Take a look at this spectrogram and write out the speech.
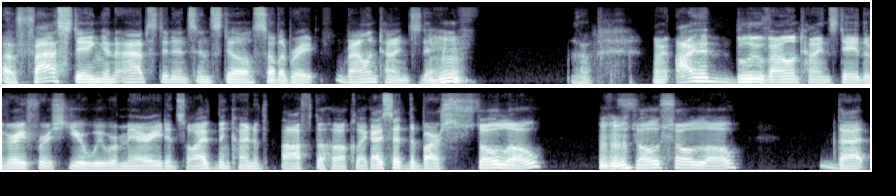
of fasting and abstinence and still celebrate Valentine's Day? Mhm. I mean, I had Blue Valentine's Day the very first year we were married, and so I've been kind of off the hook. Like I said, the bar so low, Mhm. so so low that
